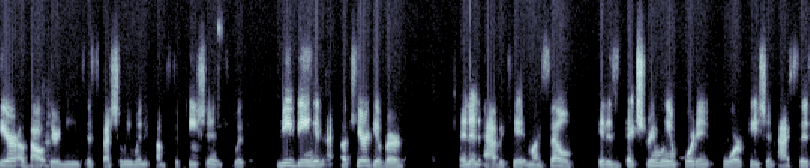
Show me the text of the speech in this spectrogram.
care about their needs, especially when it comes to patients. With me being an, a caregiver and an advocate myself, it is extremely important for patient access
